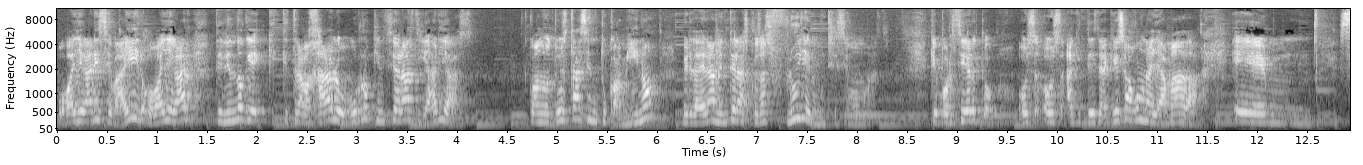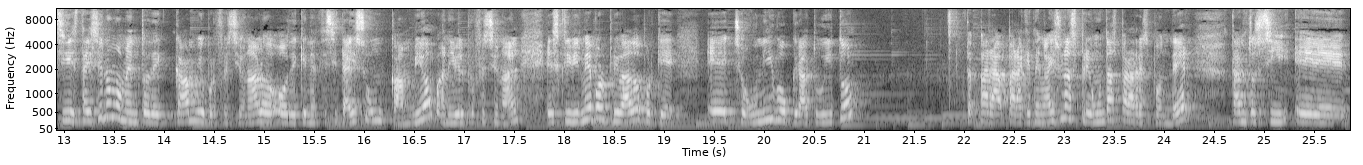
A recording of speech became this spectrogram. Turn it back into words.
O va a llegar y se va a ir. O va a llegar teniendo que, trabajar a lo burro 15 horas diarias. Cuando tú estás en tu camino, verdaderamente las cosas fluyen muchísimo más. Que por cierto, desde aquí os hago una llamada. Em, si estáis en un momento de cambio profesional o, o, de que necesitáis un cambio a nivel profesional, escribidme por privado porque he hecho un ebook gratuito para, que tengáis unas preguntas para responder, tanto si eh,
